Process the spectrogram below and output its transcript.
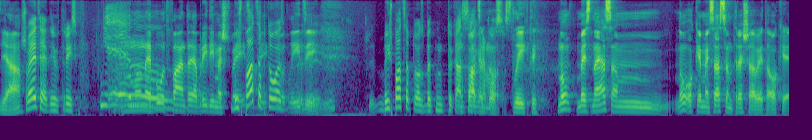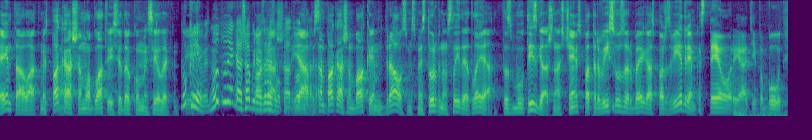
Jā. Šveicē 2-3. Yeah. Nu, nebūtu fine tajā brīdī. Mēs Šveicē pats ap to līdzīgi. Viņš pats ap tos, bet nu, tā kā nu, sagramos. Slikti. Nu, mēs neesam, nu, ok, mēs esam trešā vietā. Ok, ejam tālāk. Mēs pakāpām, labi, Latvijas viedokli, ko mēs ieliekam. Nu, Krievi, nu, tu vienkārši apgriez rezultātu. Jā, pēc tam pakāpām Balkiem drausmas. Mēs turpinām slīdēt lejā. Tas būtu izgāšanās čempions pat ar visu uzvaru beigās par Zviedriem, kas teorijā ķipa būtu.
